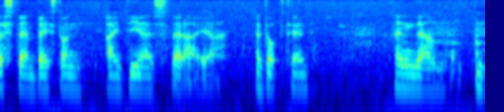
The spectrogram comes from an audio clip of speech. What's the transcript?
just uh, based on ideas that I uh, adopted. And um,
